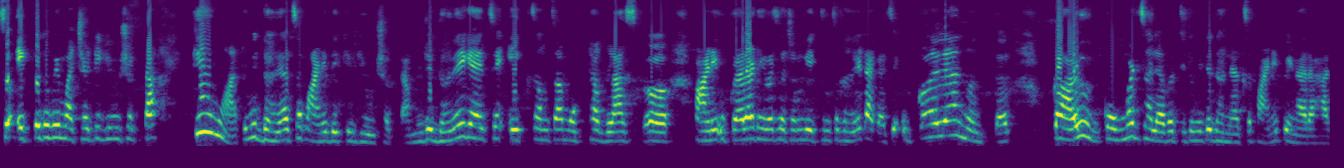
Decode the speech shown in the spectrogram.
सो एक तर तुम्ही मच्छाटी घेऊ शकता किंवा तुम्ही धण्याचं पाणी देखील घेऊ शकता. म्हणजे धने घ्यायचे एक चमचा मोठा ग्लास पाणी उकळायला ठेवायचं त्याच्यामध्ये एक चमचा धने टाकायचे. उकळल्यानंतर काढून कोमट झाल्यावरती तुम्ही ते धण्याचं पाणी पिणार आहात.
